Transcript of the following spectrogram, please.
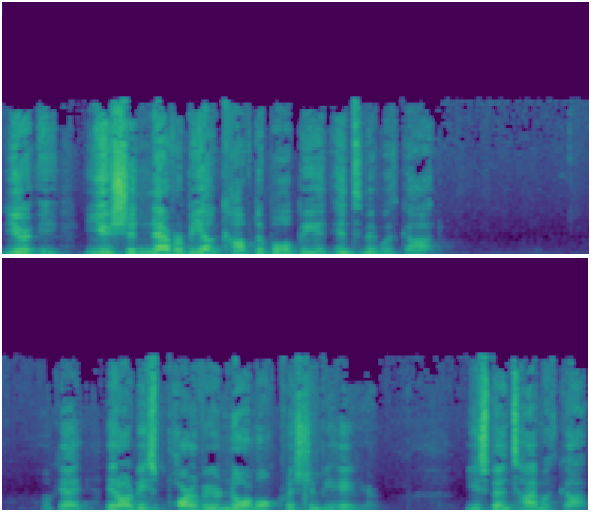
You're, you should never be uncomfortable being intimate with God. Okay? It ought to be part of your normal Christian behavior. You spend time with God.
